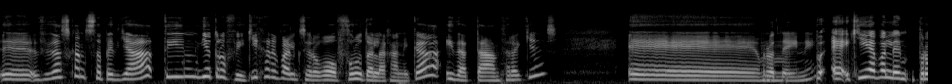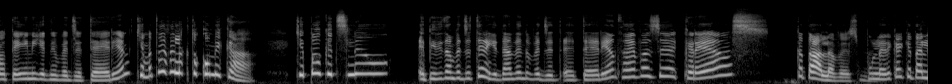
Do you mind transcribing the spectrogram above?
Ε, διδάσκαν στα παιδιά την διατροφή και είχαν βάλει, ξέρω εγώ, φρούτα λαχανικά, υδατάνθρακες, ε, πρωτεΐνη. Εκεί έβαλε πρωτεΐνη για την vegetarian και μετά γαλακτοκομικά. Και πάω και της λέω, επειδή ήταν vegetarian, γιατί αν δεν ήταν vegetarian θα έβαζε κρέας Κατάλαβες. Mm. Πουλερικά κτλ.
